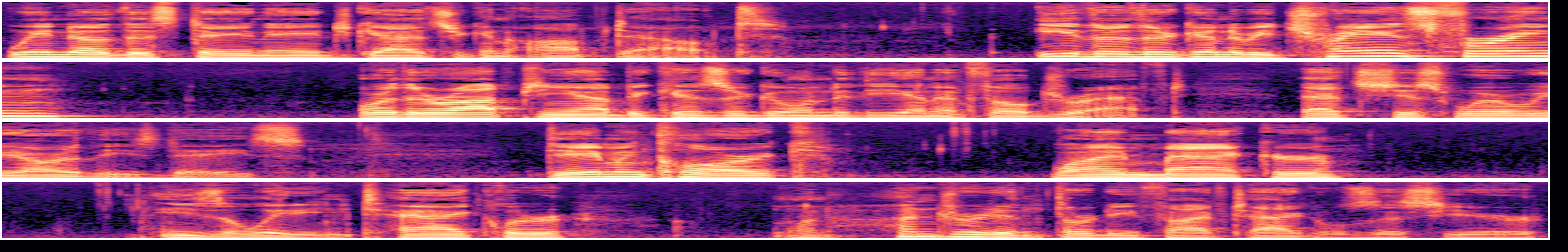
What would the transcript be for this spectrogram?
we know this day and age, guys are going to opt out. Either they're going to be transferring or they're opting out because they're going to the NFL draft. That's just where we are these days. Damone Clark, linebacker, he's a leading tackler, 135 tackles this year.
